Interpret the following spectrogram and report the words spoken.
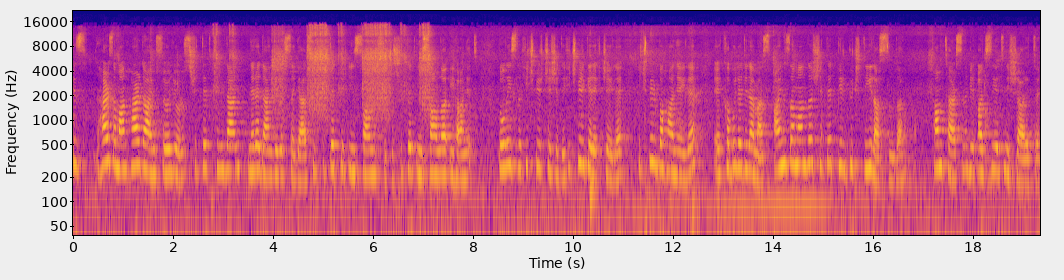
Biz her zaman her daim söylüyoruz şiddet kimden, nereden gelirse gelsin şiddet bir insanlık suçu, şiddet insanlığa ihanet. Dolayısıyla hiçbir çeşidi, hiçbir gerekçeyle, hiçbir bahaneyle e, kabul edilemez. Aynı zamanda şiddet bir güç değil aslında. Tam tersine bir acziyetin işareti.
